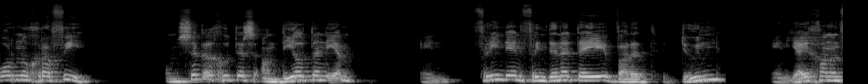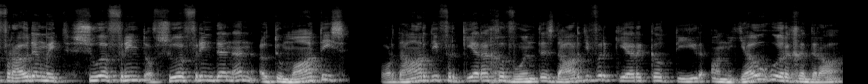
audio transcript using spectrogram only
Pornografie om sulke goeters aan deel te neem en vriende en vriendinne te hê wat dit doen en jy gaan in verhouding met so 'n vriend of so 'n vriendin in outomaties word daardie verkeerde gewoontes, daardie verkeerde kultuur aan jou oorgedra.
